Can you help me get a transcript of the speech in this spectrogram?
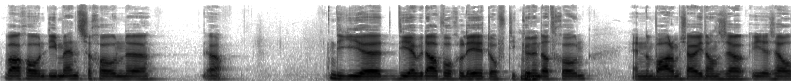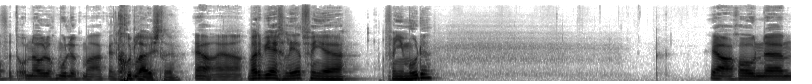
waar gewoon die mensen gewoon, eh, ja, die, eh, die hebben daarvoor geleerd of die kunnen Mhm. dat gewoon. En waarom zou je dan zel- jezelf het onnodig moeilijk maken? zeg Goed maar. luisteren. Ja, ja. Wat heb jij geleerd van je, van je moeder? ja, gewoon ehm,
